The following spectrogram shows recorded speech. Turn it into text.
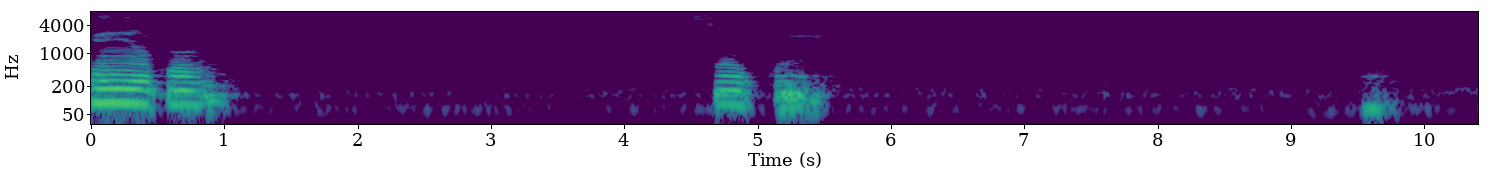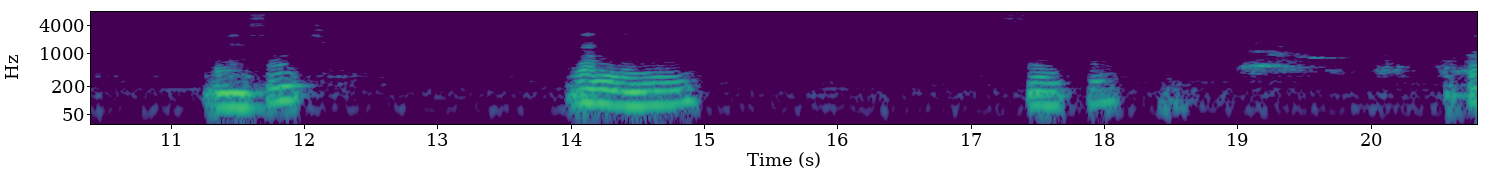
Gagnons encore 5. De 5. Là, nous gagnons 5. Ok.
